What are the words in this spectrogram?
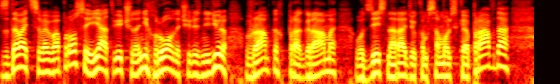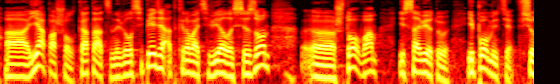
Задавайте свои вопросы, и я отвечу на них ровно через неделю в рамках программы вот здесь на радио «Комсомольская правда». А, Я пошел кататься на велосипеде, открывать велосезон, э, что вам и советую. И помните, все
